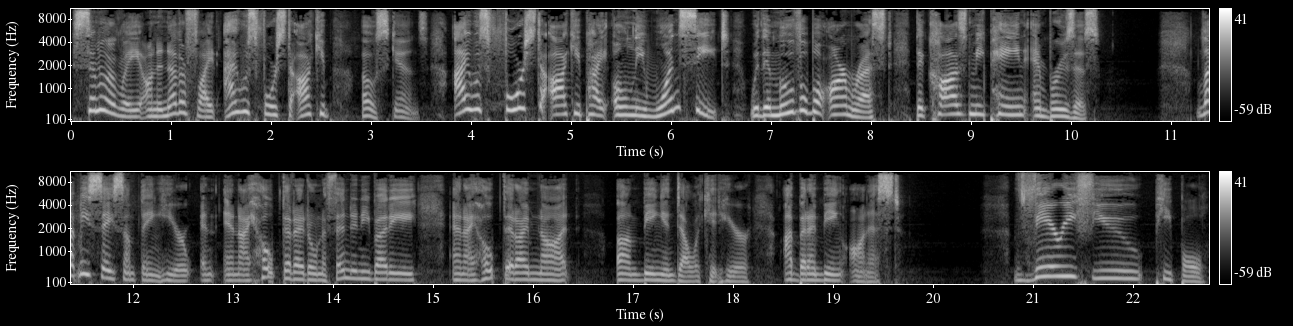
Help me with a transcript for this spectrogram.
Similarly, on another flight, I was forced to occupy, oh, skins. I was forced to occupy only one seat with immovable armrest that caused me pain and bruises. Let me say something here, and, and I hope that I don't offend anybody, and I hope that I'm not um, being indelicate here, uh, but I'm being honest. Very few people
